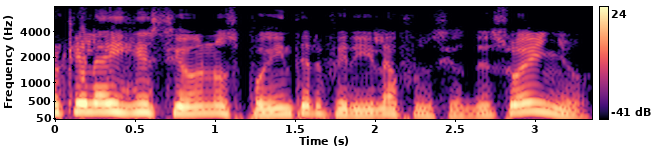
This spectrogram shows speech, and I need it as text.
Porque la digestión nos puede interferir la función de sueño.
